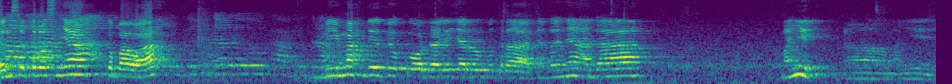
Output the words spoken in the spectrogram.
Dan seterusnya ke bawah. Bimahdi Dzukur dari jalur putra. Contohnya ada Mayit. Nah, Mayit.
